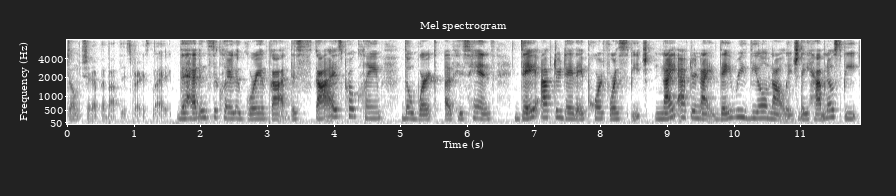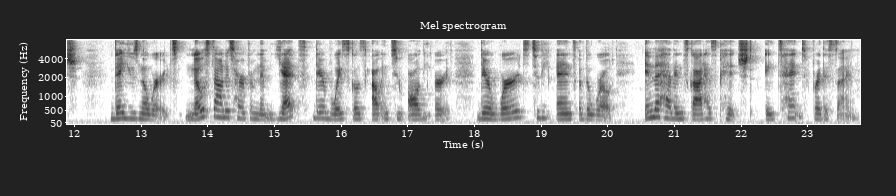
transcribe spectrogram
don't shut up about this verse. Like, the heavens declare the glory of God, the skies proclaim the work of his hands. Day after day they pour forth speech, night after night they reveal knowledge. They have no speech. They use no words. No sound is heard from them, yet their voice goes out into all the earth, their words to the ends of the world. In the heavens, God has pitched a tent for the sun.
